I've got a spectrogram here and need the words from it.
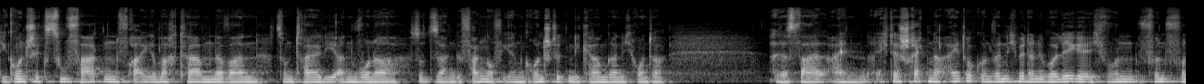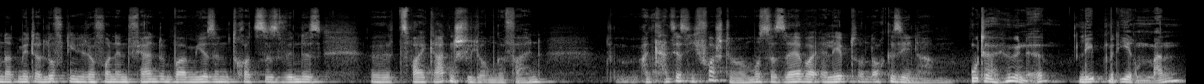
die Grundstückszufahrten freigemacht haben. Da waren zum Teil die Anwohner sozusagen gefangen auf ihren Grundstücken, die kamen gar nicht runter. Also das war ein echt erschreckender Eindruck. Und wenn ich mir dann überlege, ich wohne 500 Meter Luftlinie davon entfernt und bei mir sind trotz des Windes äh, zwei Gartenstühle umgefallen. Man kann es jetzt nicht vorstellen. Man muss das selber erlebt und auch gesehen haben. Uta Höhne lebt mit ihrem Mann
